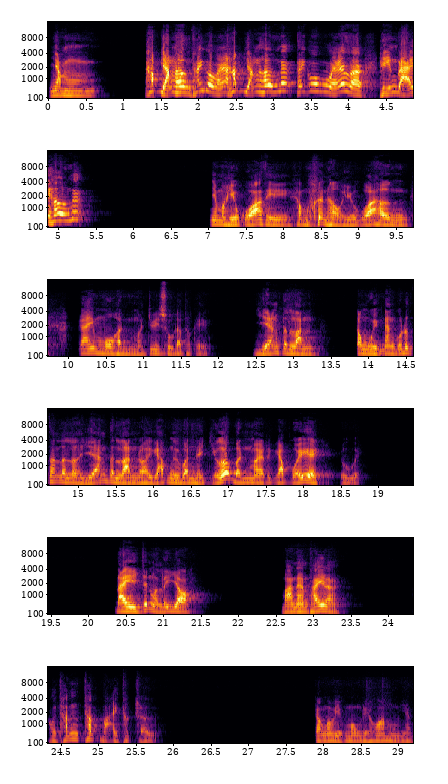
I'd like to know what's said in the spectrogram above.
Nhằm hấp dẫn hơn, thấy có vẻ hấp dẫn hơn đó, thấy có vẻ là hiện đại hơn đó. Nhưng mà hiệu quả thì không có nào hiệu quả hơn cái mô hình mà Chúa Giêsu đã thực hiện. Giảng tin lành, trong quyền năng của Đức Thánh Linh là giảng tin lành, rồi gặp người bệnh thì chữa bệnh mà gặp quỷ thì đuổi quỷ đây chính là lý do mà anh em thấy là hội thánh thất bại thực sự trong cái việc môn đệ hóa môn dâm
